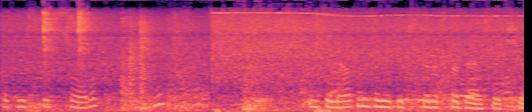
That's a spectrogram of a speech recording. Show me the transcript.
По 240. Мгм. І телятинка є по 410 ще.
